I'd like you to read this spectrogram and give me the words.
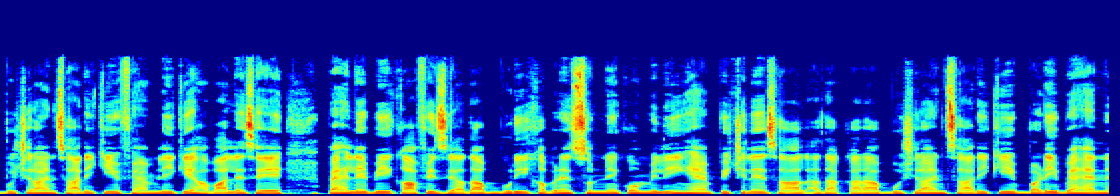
बुशरा इंसारी की फैमिली के हवाले से पहले भी काफ़ी ज़्यादा बुरी खबरें सुनने को मिली हैं। पिछले साल अदाकारा बुशरा इंसारी की बड़ी बहन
